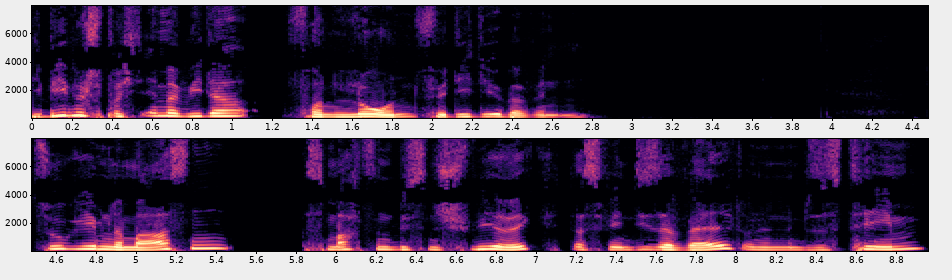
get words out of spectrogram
die Bibel spricht immer wieder von Lohn für die, die überwinden. Zugegebenermaßen es macht es ein bisschen schwierig, dass wir in dieser Welt und in dem System,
